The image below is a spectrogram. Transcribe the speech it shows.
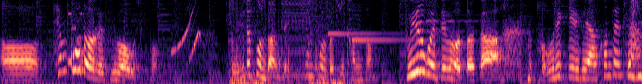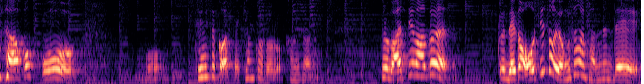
어, 캠코더를 가고 싶어. 그 휴대폰도 안 돼. 캠코더 그 감성. 브이로그를 찍으면 어떨까? 우리끼리 그냥 컨텐츠 하나 뽑고 뭐 재밌을 것 같아 캠코더로 감성이. 그리고 마지막은 그 내가 어디서 영상을 봤는데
